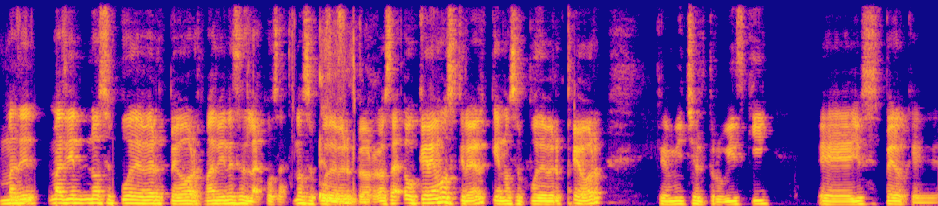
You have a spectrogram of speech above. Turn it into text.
Más bien, más bien no se puede ver peor. Más bien esa es la cosa. No se puede ver peor. O sea, o queremos creer que no se puede ver peor que Mitchell Trubisky. Eh, yo espero que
